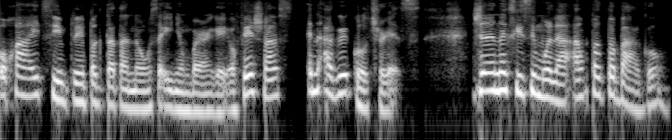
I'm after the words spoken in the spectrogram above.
o kahit simpleng pagtatanong sa inyong barangay officials and agriculturists. Diyan nagsisimula ang pagbabago.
